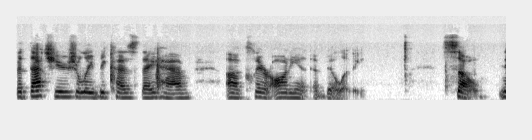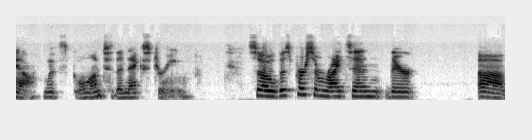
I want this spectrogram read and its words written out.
but that's usually because they have a clairaudient ability. So, now let's go on to the next dream. So, this person writes in they're uh,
